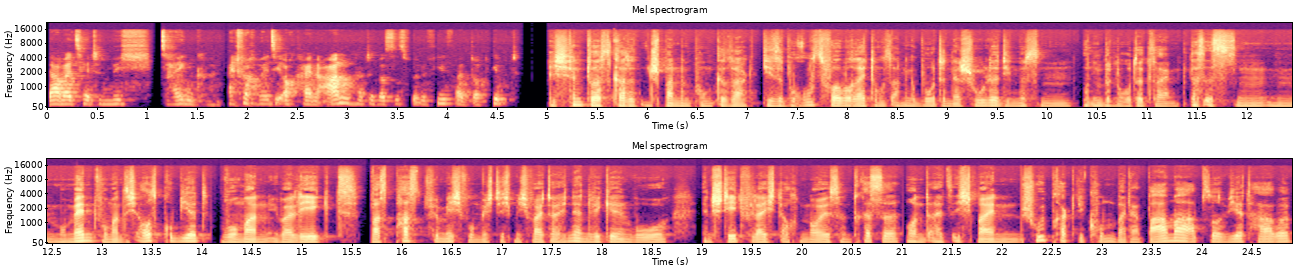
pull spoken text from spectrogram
damals hätte nicht zeigen können. Einfach weil sie auch keine Ahnung hatte, was es für eine Vielfalt dort gibt. Ich finde, du hast gerade einen spannenden Punkt gesagt. Diese Berufsvorbereitungsangebote in der Schule, die müssen unbenotet sein. Das ist ein Moment, wo man sich ausprobiert, wo man überlegt, was passt für mich, wo möchte ich mich weiterhin entwickeln, wo entsteht vielleicht auch ein neues Interesse. Und als ich mein Schulpraktikum bei der Barmer absolviert habe,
